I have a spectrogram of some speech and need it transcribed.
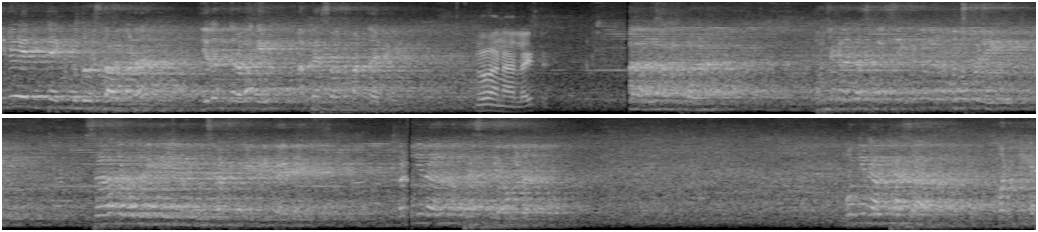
ಇದೇ ರೀತಿಯಾಗಿ ಮುಂದುವರಿಸ್ತಾ ಹೋಗೋಣ. ನಿರಂತರವಾಗಿ ಅಭ್ಯಾಸವನ್ನು ಮಾಡ್ತಾ ಇದ್ದೀವಿ. ನಾ ಲೈಟ್ ಹೋಗೋಣ ಮುಂದಿನ ಅಭ್ಯಾಸ ಮಟ್ಟಿಗೆ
